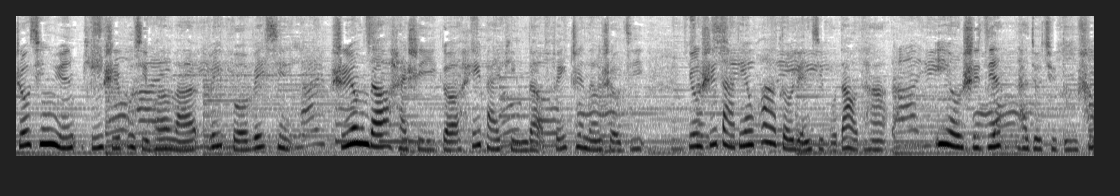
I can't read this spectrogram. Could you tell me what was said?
周青云平时不喜欢玩微博、微信。使用的还是一个黑白屏的非智能手机，有时打电话都联系不到他。一有时间，他就去读书。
